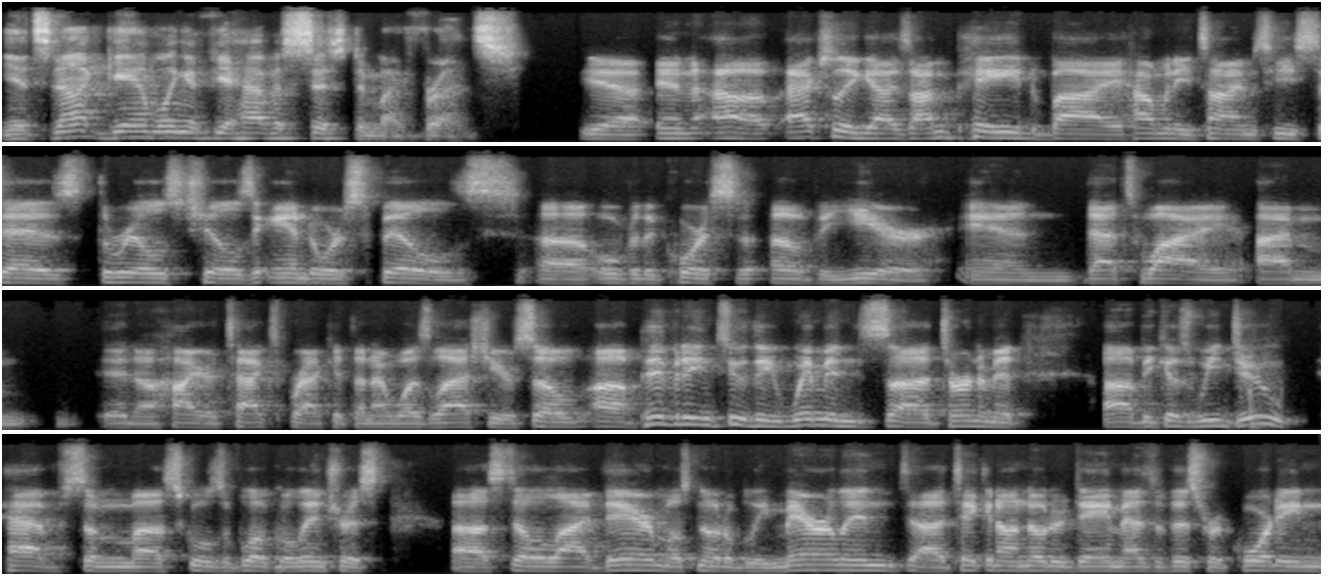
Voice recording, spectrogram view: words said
It's not gambling if you have a system my friends yeah, and uh, actually, guys, I'm paid by how many times he says thrills, chills, and or spills uh, over the course of a year, and that's why I'm in a higher tax bracket than I was last year. So, uh, pivoting to the women's uh, tournament uh, because we do have some uh, schools of local interest. still alive there, most notably Maryland, taking on Notre Dame as of this recording.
